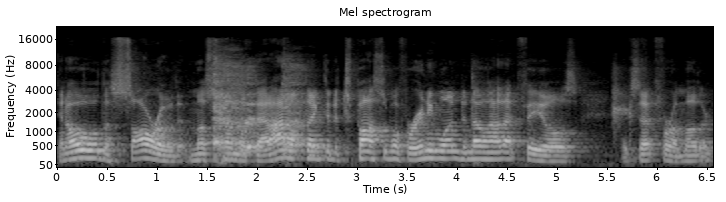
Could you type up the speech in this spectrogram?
And oh, the sorrow that must come with that. I don't think that it's possible for anyone to know how that feels except for a mother.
